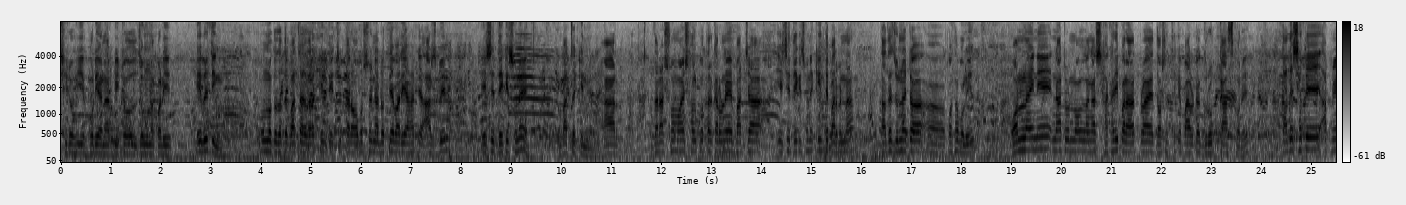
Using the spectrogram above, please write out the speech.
সিরোহি হরিয়ানা, বিটল যমুনাপাড়ি এভরিথিং উন্নত জাতের বাচ্চা যারা কিনতে ইচ্ছুক, তারা অবশ্যই নাটোর তেবাড়িয়া হাটে আসবেন, এসে দেখে শুনে বাচ্চা কিনবেন। আর যারা সময় স্বল্পতার কারণে বাচ্চা এসে দেখে শুনে কিনতে পারবেন না, তাদের জন্য একটা কথা বলি। অনলাইনে নাটোর নলডাঙ্গা শাখারিপাড়া প্রায় দশের থেকে বারোটা গ্রুপ কাজ করে। তাদের সাথে আপনি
